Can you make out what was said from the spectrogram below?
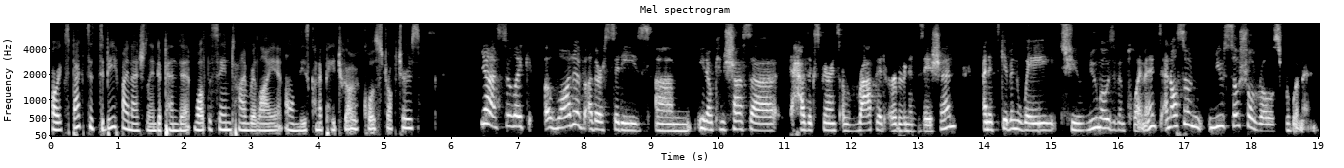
are expected to be financially independent while at the same time reliant on these kind of patriarchal structures? Yeah, so like a lot of other cities, um, you know, Kinshasa has experienced a rapid urbanization and it's given way to new modes of employment and also new social roles for women.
